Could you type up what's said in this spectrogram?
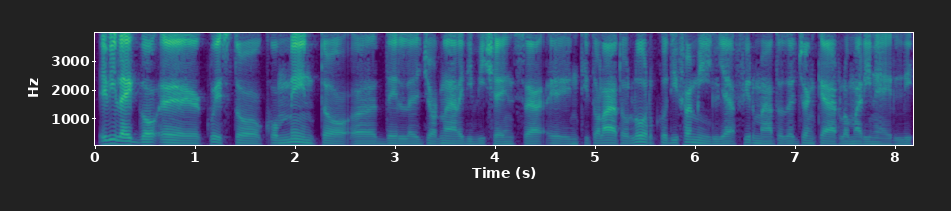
E vi leggo eh, questo commento eh, del giornale di Vicenza eh, intitolato L'orco di famiglia, firmato da Giancarlo Marinelli.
